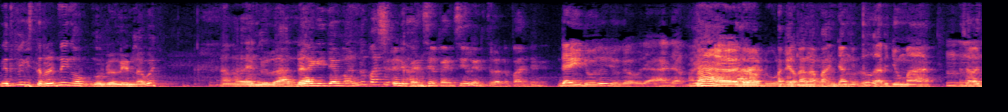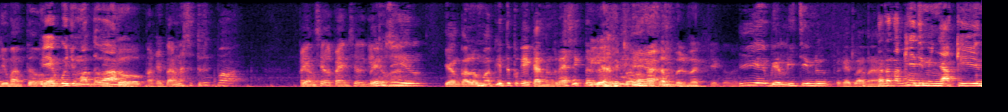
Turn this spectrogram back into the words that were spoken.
itu seru nih ngob- ngobrolin apa hal-hal yang dulu ada Lagi zaman lu pasti udah dipensil-pensilin celana panjang. dari dulu juga udah ada kan nah Eh, dari dulu pakai dulu. panjang itu hari Jumat Mm-mm. salah Jumat tuh Iya, gua Jumat doang. itu pakai tanah street pak pensil pensil gitu pensil yang kalau pakai itu pakai kantong kresek tau Iya, gak? tebel banget ya gue. iya biar licin tuh pakai celana Kadang kakinya diminyakin.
